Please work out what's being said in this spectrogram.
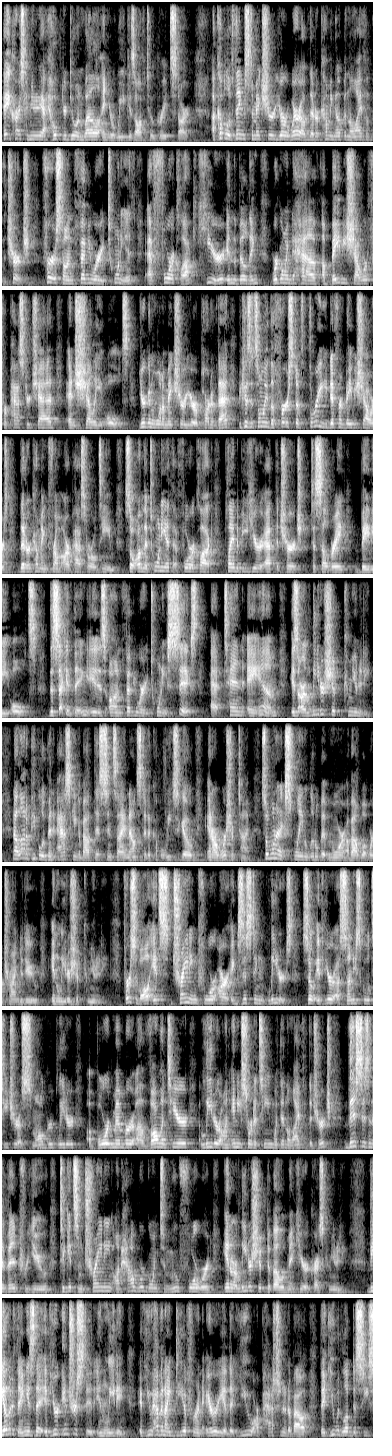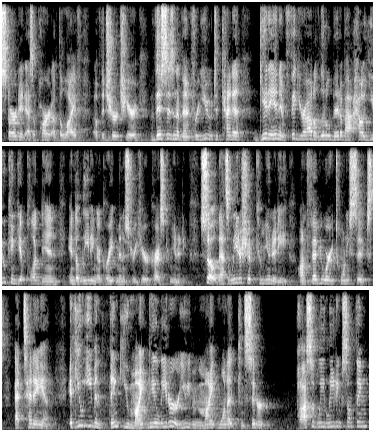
Hey, Christ community, I hope you're doing well and your week is off to a great start. A couple of things to make sure you're aware of that are coming up in the life of the church. First, on February 20th at 4 o'clock here in the building, we're going to have a baby shower for Pastor Chad and Shelly Olds. You're going to want to make sure you're a part of that because it's only the first of three different baby showers that are coming from our pastoral team. So on the 20th at 4 o'clock, plan to be here at the church to celebrate baby Olds. The second thing is on February 26th at 10 a.m. is our leadership community. Now, a lot of people have been asking about this since I announced it a couple weeks ago in our worship time. So, I want to explain a little bit more about what we're trying to do in leadership community. First of all, it's training for our existing leaders. So if you're a Sunday school teacher, a small group leader, a board member, a volunteer leader on any sort of team within the life of the church, this is an event for you to get some training on how we're going to move forward in our leadership development here at Christ Community. The other thing is that if you're interested in leading, if you have an idea for an area that you are passionate about, that you would love to see started as a part of the life of the church here, this is an event for you to kind of get in and figure out a little bit about how you can get plugged in into leading a great ministry here at Christ Community. So that's Leadership Community on February 26th at 10 a.m. If you even think you might be a leader or you even might want to consider possibly leading something,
